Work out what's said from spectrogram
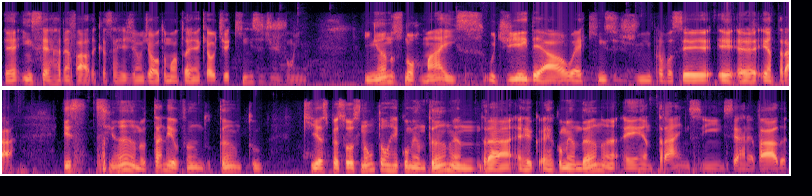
é, em Serra Nevada, que é essa região de alta montanha, que é o dia 15 de junho. Em anos normais, o dia ideal é 15 de junho para você é, é, entrar. Esse ano está nevando tanto que as pessoas não estão recomendando entrar, é, recomendando é, entrar em, em, Serra Nevada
